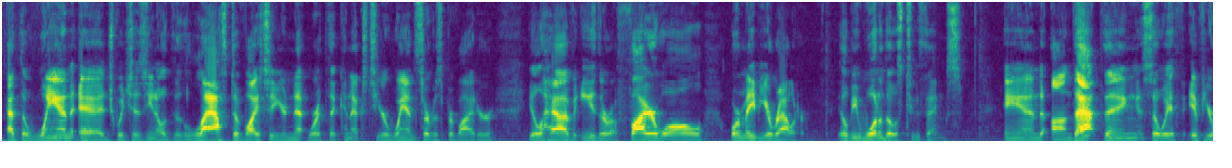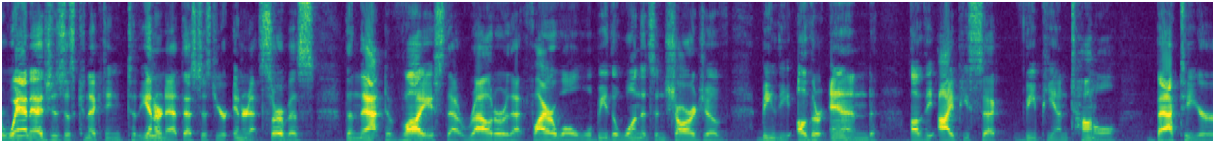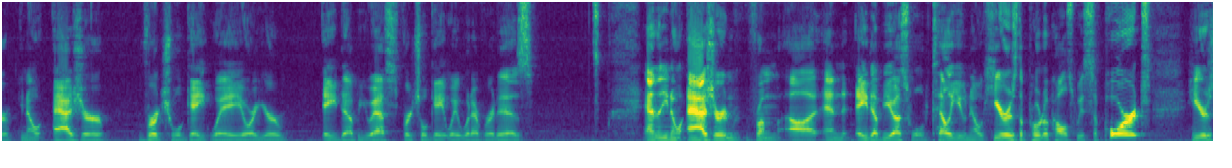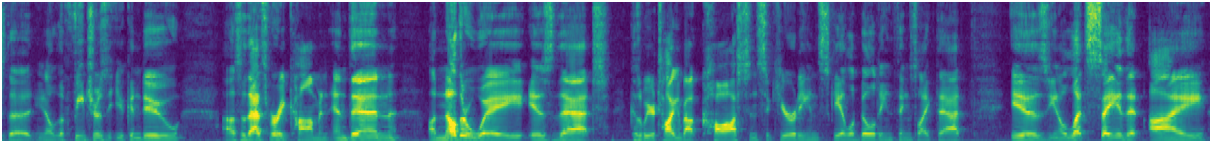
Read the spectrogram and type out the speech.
at the WAN edge, which is you know the last device in your network that connects to your WAN service provider, you'll have either a firewall or maybe a router. It'll be one of those two things. And on that thing, so if, if your WAN edge is just connecting to the internet, that's just your internet service, then that device, that router, that firewall will be the one that's in charge of being the other end of the IPsec VPN tunnel back to your you know, Azure virtual gateway or your AWS virtual gateway, whatever it is. And you know, Azure from uh, and AWS will tell you, you know, here's the protocols we support, here's the you know the features that you can do. Uh, so that's very common. And then another way is that, because we were talking about cost and security and scalability and things like that, is, you know, let's say that I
